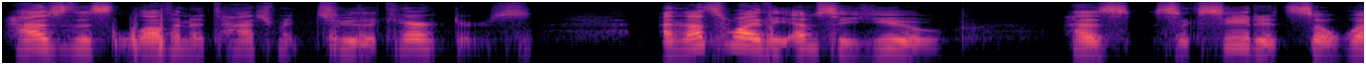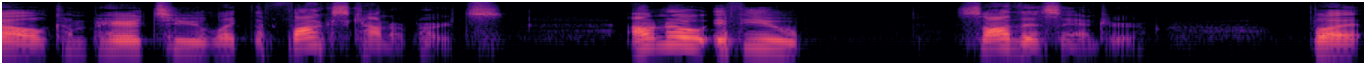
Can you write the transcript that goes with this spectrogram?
has this love and attachment to the characters. And that's why the MCU has succeeded so well compared to like the Fox counterparts. I don't know if you saw this, Andrew, but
